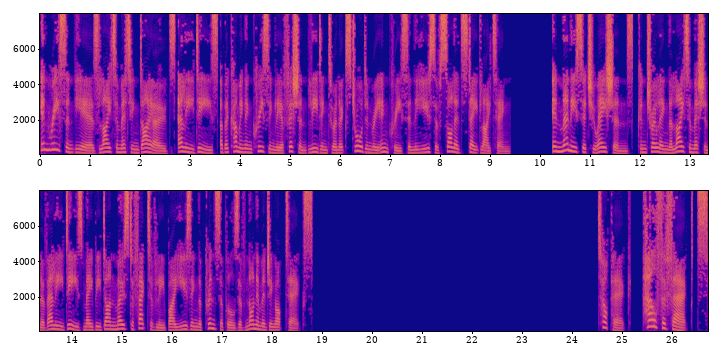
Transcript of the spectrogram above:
In recent years light-emitting diodes LEDs are becoming increasingly efficient leading to an extraordinary increase in the use of solid-state lighting. In many situations, controlling the light emission of LEDs may be done most effectively by using the principles of non-imaging optics. Topic: Health effects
